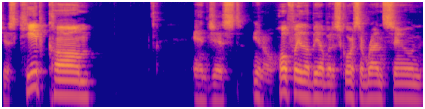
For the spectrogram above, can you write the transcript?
Just keep calm and just you know hopefully they'll be able to score some runs soon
